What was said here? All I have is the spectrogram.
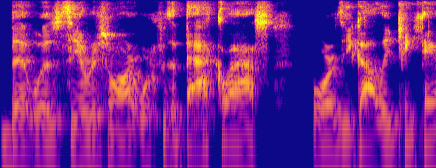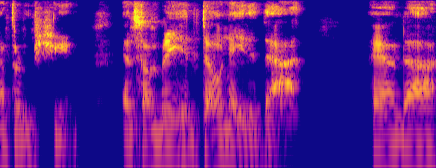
that was the original artwork for the back glass for the Gottlieb Pink Panther machine, and somebody had donated that, and uh,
